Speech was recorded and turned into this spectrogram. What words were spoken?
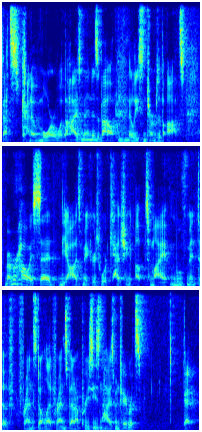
that's kind of more what the Heisman is about, mm-hmm. at least in terms of odds. Remember how I said the odds makers were catching up to my movement of friends don't let friends bet on preseason Heisman favorites? Okay.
